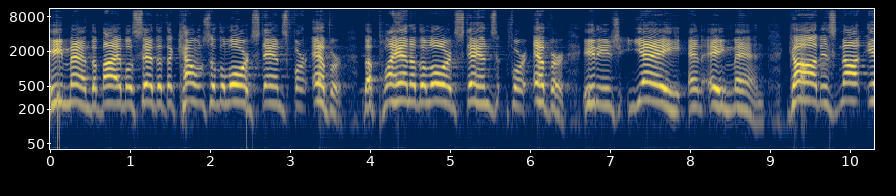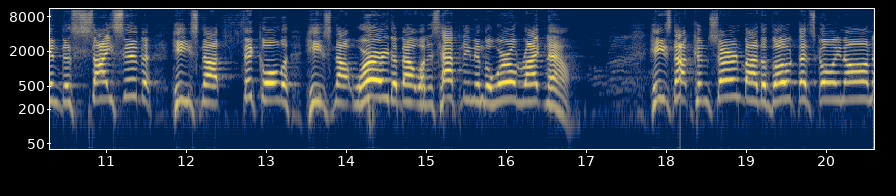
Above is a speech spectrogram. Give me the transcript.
Amen. The Bible said that the counsel of the Lord stands forever. The plan of the Lord stands forever. It is yea and amen. God is not indecisive. He's not fickle. He's not worried about what is happening in the world right now. He's not concerned by the vote that's going on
